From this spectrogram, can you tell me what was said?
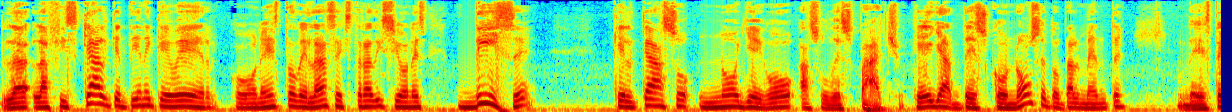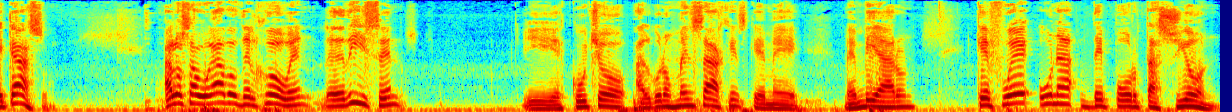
la, la fiscal que tiene que ver con esto de las extradiciones dice que el caso no llegó a su despacho, que ella desconoce totalmente de este caso. A los abogados del joven le dicen, y escucho algunos mensajes que me, me enviaron, que fue una deportación.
